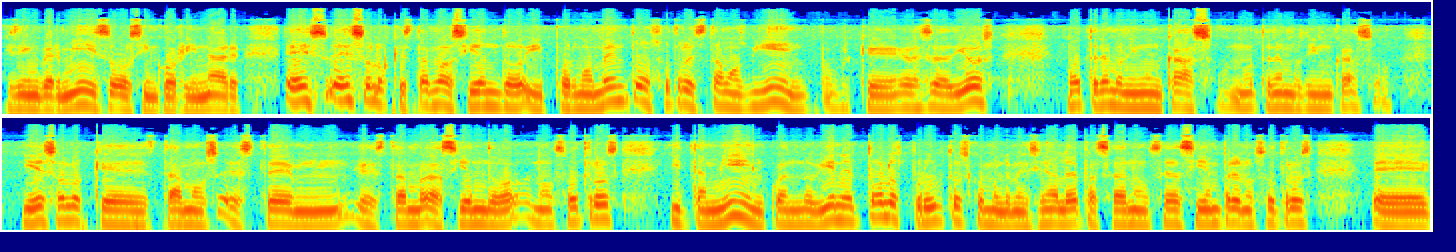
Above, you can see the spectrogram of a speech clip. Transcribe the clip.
sin permiso sin coordinar. Es, eso es lo que estamos haciendo y por momento nosotros estamos bien, porque gracias a Dios no tenemos ningún caso, no tenemos ningún caso. Y eso es lo que estamos, este, estamos haciendo nosotros y también cuando vienen todos los productos, como le mencioné la vez pasada, o sea, siempre nosotros, eh,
